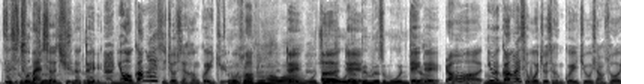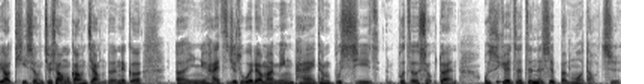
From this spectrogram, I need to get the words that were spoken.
这是出版社取的。对，因为我刚开始就是很规矩，我说很好啊，对，我觉得我觉得并没有什么问题。对对。然后，因为刚开始我就是很规矩，我想说要提升，就像我刚刚讲的那个，呃，女孩子就是为了要买名牌，她们不惜不择手段。我是觉得这真的是本末倒置，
